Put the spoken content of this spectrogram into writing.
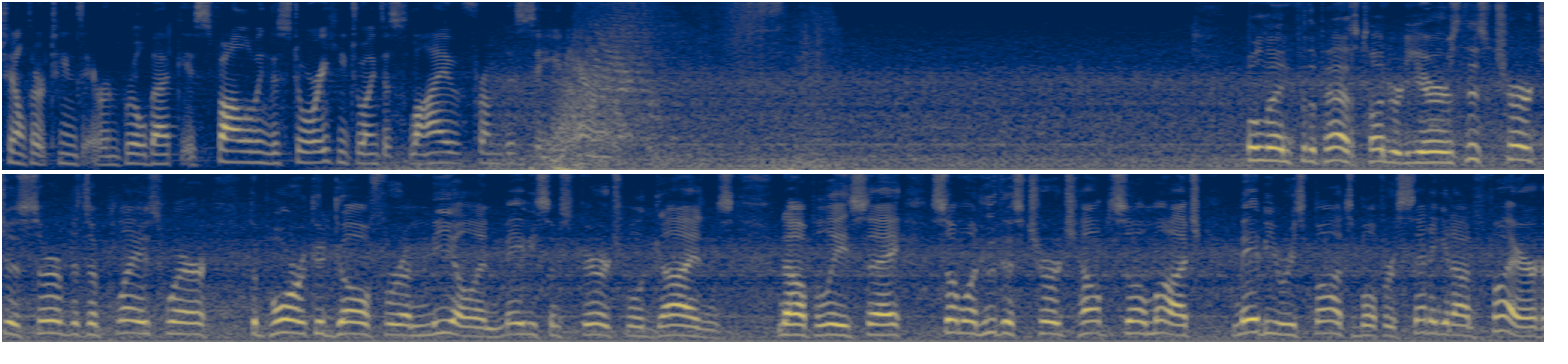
Channel 13's Aaron Brilbeck is following the story. He joins us live from the scene. Aaron. Lynn, for the past hundred years, this church has served as a place where the poor could go for a meal and maybe some spiritual guidance. Now, police say someone who this church helped so much may be responsible for setting it on fire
